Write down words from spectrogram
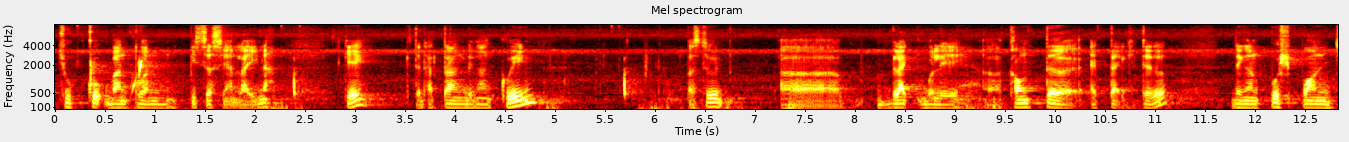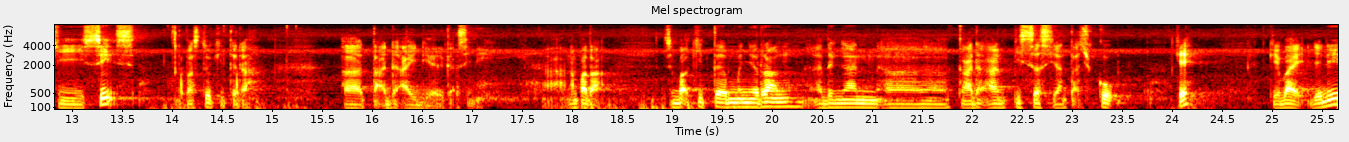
cukup bantuan pieces yang lain lah. Okay, kita datang dengan queen. Lepas tu uh, black boleh uh, counter attack kita tu dengan push pawn g6. Lepas tu kita dah uh, tak ada idea dekat sini. Uh, nampak tak? Sebab kita menyerang dengan uh, keadaan pieces yang tak cukup. Okay? Okay, baik. Jadi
